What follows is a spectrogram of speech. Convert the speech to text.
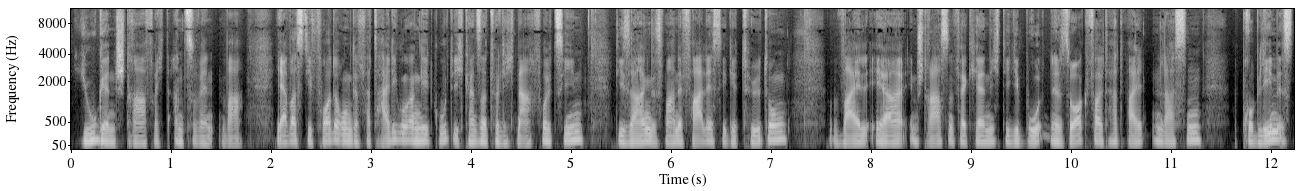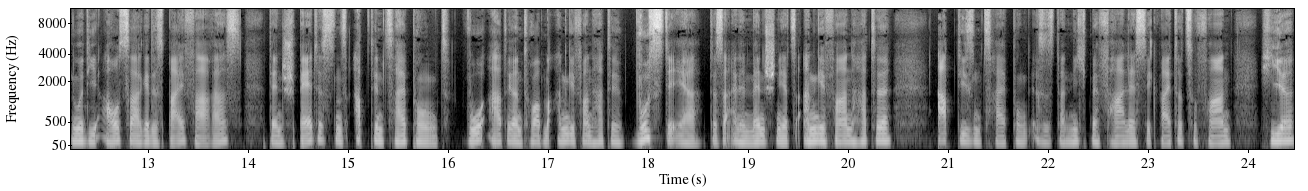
Jugendstrafrecht anzuwenden war. Ja, was die Forderung der Verteidigung angeht, gut, ich kann es natürlich nachvollziehen. Die sagen, das war eine fahrlässige Tötung, weil er im Straßenverkehr nicht die gebotene Sorgfalt hat walten lassen. Problem ist nur die Aussage des Beifahrers, denn spätestens ab dem Zeitpunkt, wo Adrian Torben angefahren hatte, wusste er, dass er einen Menschen jetzt angefahren hatte. Ab diesem Zeitpunkt ist es dann nicht mehr fahrlässig weiterzufahren. Hier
